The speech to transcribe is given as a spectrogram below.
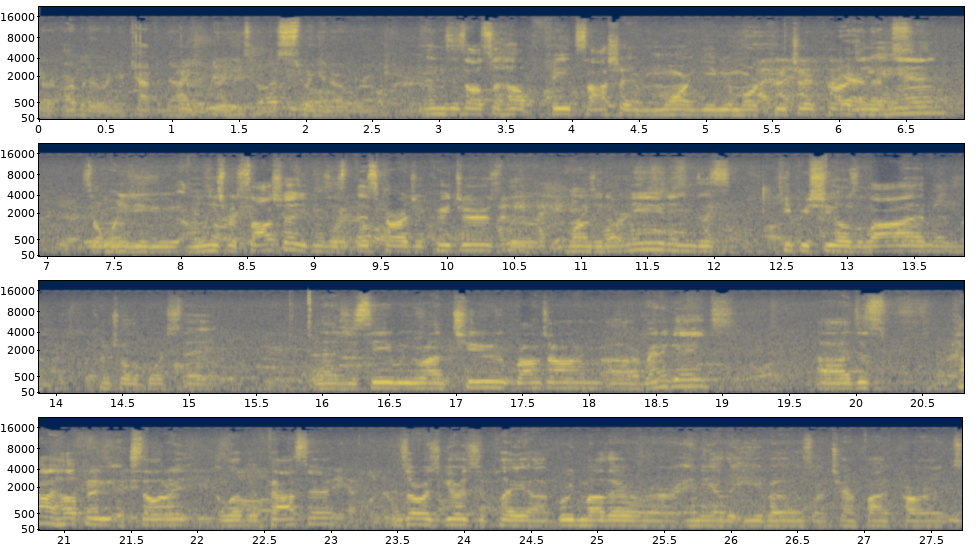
you're or Arbiter when you're tapping down their dudes and just swinging over them. And this also help feed Sasha even more, give you more creature cards Yeah, in your hand. So when you unleash with Sasha, you can just discard your creatures, the ones you don't need, and just keep your shields alive and control the board state. And as you see, we run two Bronze Arm uh, Renegades. Uh, just kind of help you accelerate a little bit faster. It's always good to play uh, Brood Mother or any other Evos or turn 5 cards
